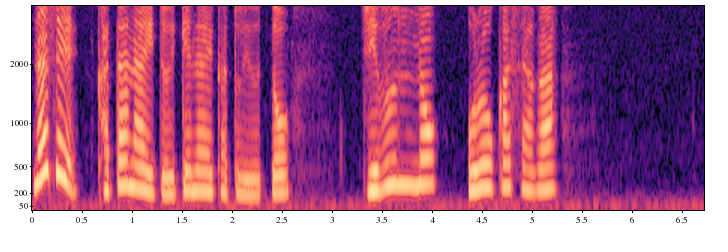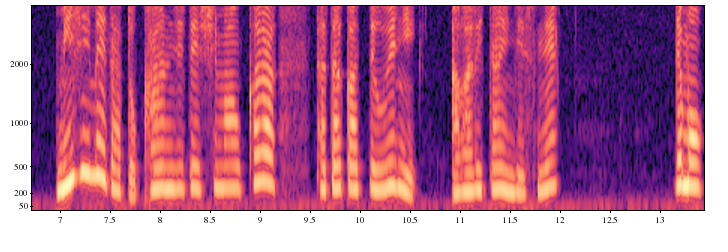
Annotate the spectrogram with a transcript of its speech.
なぜ勝たないといけないかというと自分の愚かさが惨めだと感じてしまうから戦って上に上がりたいんですね。でも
